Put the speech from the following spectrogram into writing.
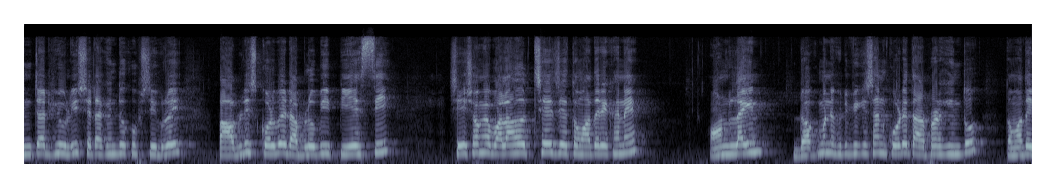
ইন্টারভিউ লিস্ট সেটা কিন্তু খুব শীঘ্রই পাবলিশ করবে ডাব্লিউবি পিএসসি সেই সঙ্গে বলা হচ্ছে যে তোমাদের এখানে অনলাইন ডকুমেন্ট ভেরিফিকেশান করে তারপর কিন্তু তোমাদের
